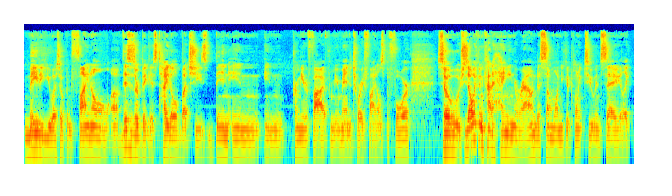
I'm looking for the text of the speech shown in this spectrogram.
made a U.S. Open final. Uh, this is her biggest title, but she's been in in Premier Five, Premier Mandatory Finals before. So she's always been kind of hanging around as someone you could point to and say like,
